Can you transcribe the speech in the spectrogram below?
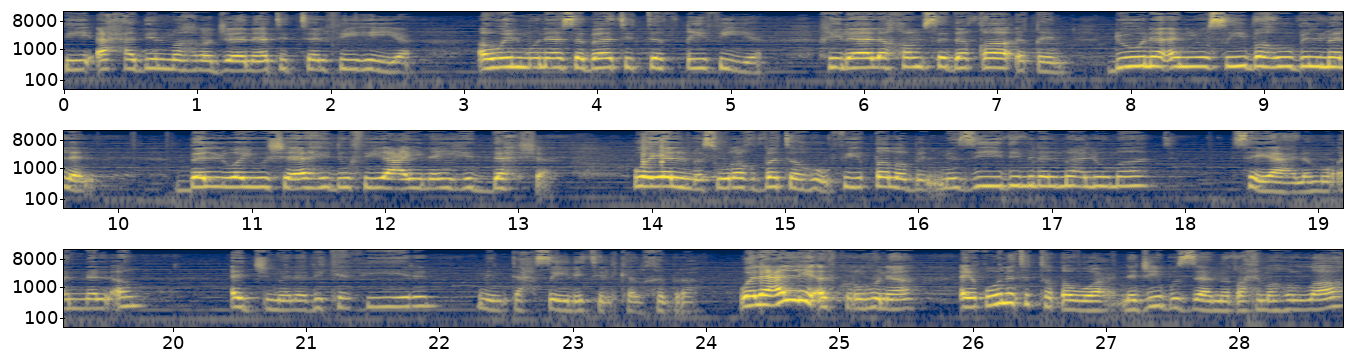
في أحد المهرجانات الترفيهية أو المناسبات التثقيفية خلال خمس دقائق دون أن يصيبه بالملل بل ويشاهد في عينيه الدهشة ويلمس رغبته في طلب المزيد من المعلومات. سيعلم أن الأمر أجمل بكثير من تحصيل تلك الخبرة. ولعلي أذكر هنا أيقونة التطوع نجيب الزامل رحمه الله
